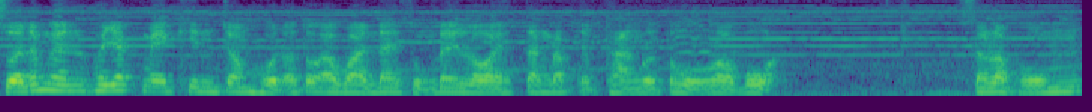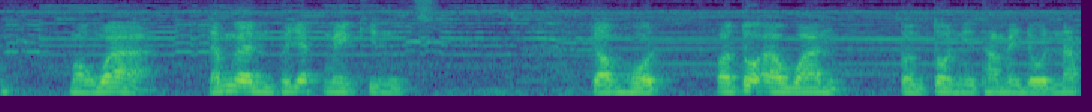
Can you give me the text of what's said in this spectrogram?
ส่วนน้ำเงินพยักเมคินจอมโหดออโตอาวานได้สูงได้ลอย ตั้งรับจับทางโรโตรอบวก สำหรับผมมองว่าน้ำเงินพยักเมคิน จอมโหดออโตอาวันต้นๆนี่ทำให้โดนนับ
